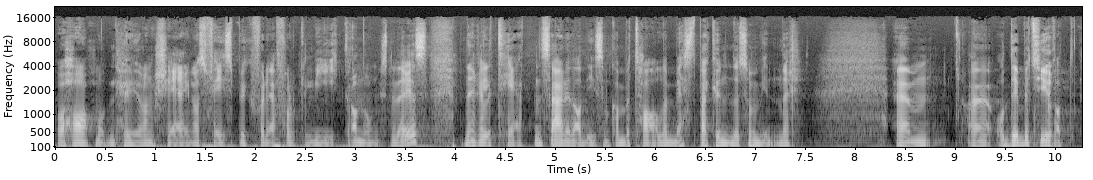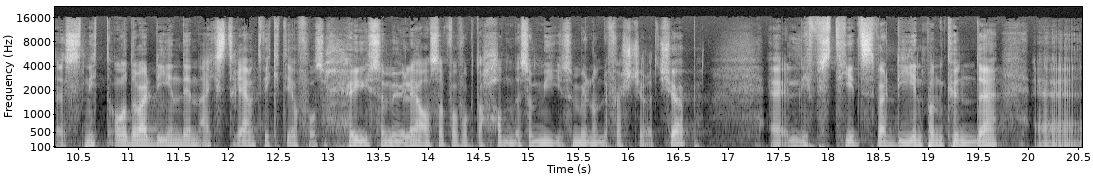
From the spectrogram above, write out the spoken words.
og har på en måte en høy rangering hos Facebook fordi folk liker annonsene deres. Men i realiteten så er det da de som kan betale mest per kunde, som vinner. Um, og det betyr at uh, snittordreverdien din er ekstremt viktig å få så høy som mulig, altså få folk til å handle så mye som mulig når du først gjør et kjøp. Eh, livstidsverdien på en kunde. Eh,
